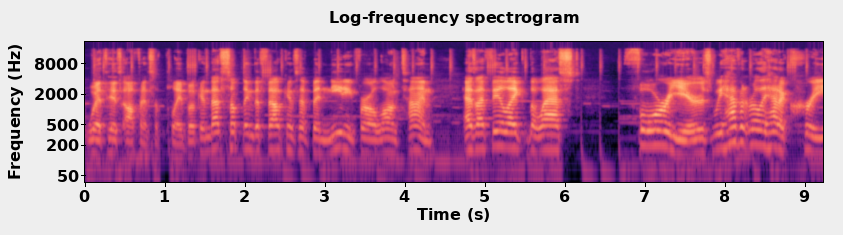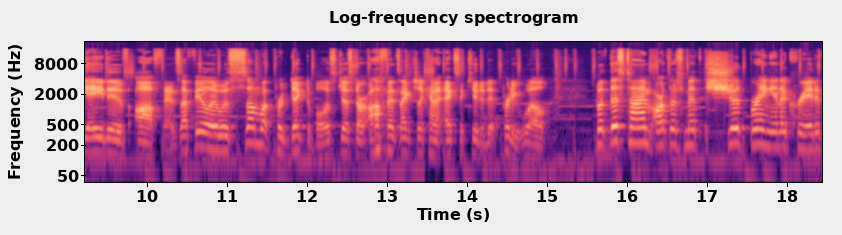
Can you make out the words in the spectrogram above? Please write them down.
with his offensive playbook, and that's something the Falcons have been needing for a long time, as I feel like the last four years, we haven't really had a creative offense. I feel it was somewhat predictable, it's just our offense actually kind of executed it pretty well. But this time, Arthur Smith should bring in a creative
